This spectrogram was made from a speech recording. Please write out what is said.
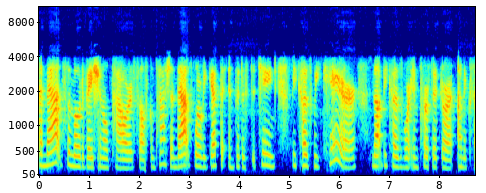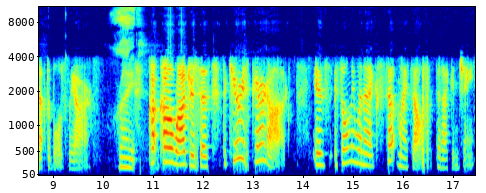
And that's the motivational power of self compassion. That's where we get the impetus to change because we care, not because we're imperfect or unacceptable as we are. Right. Carl Rogers says the curious paradox is it's only when I accept myself that I can change.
